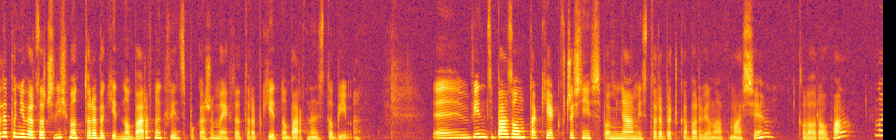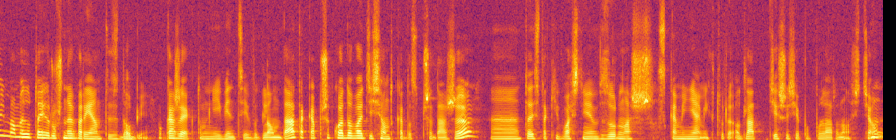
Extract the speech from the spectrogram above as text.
Ale ponieważ zaczęliśmy od torebek jednobarwnych, więc pokażemy, jak te torebki jednobarwne zdobimy. E, Więc bazą, tak jak wcześniej wspominałam, jest torebeczka barwiona w masie, kolorowa. I mamy tutaj różne warianty zdobień. Pokażę, jak to mniej więcej wygląda. Taka przykładowa dziesiątka do sprzedaży. E, To jest taki właśnie wzór nasz z kamieniami, który od lat cieszy się popularnością.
